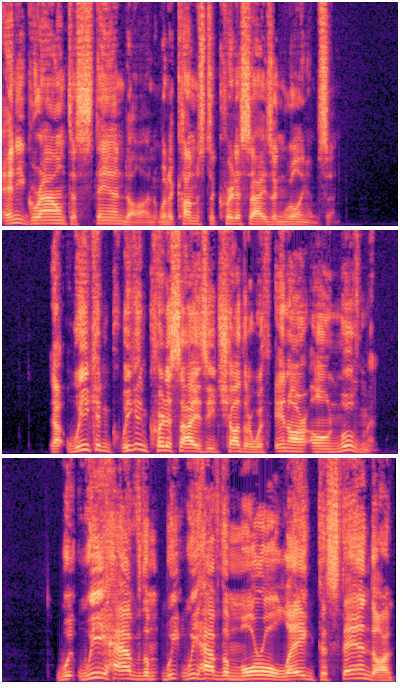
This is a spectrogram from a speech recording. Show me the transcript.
any ground to stand on when it comes to criticizing Williamson. Now we can we can criticize each other within our own movement. We, we have the we, we have the moral leg to stand on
